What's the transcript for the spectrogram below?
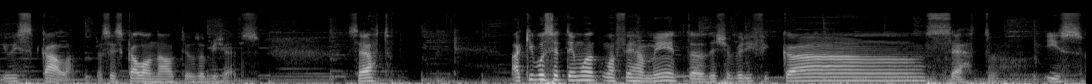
e o escala, para você escalonar os teus objetos, certo? Aqui você tem uma, uma ferramenta, deixa eu verificar, certo, isso.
